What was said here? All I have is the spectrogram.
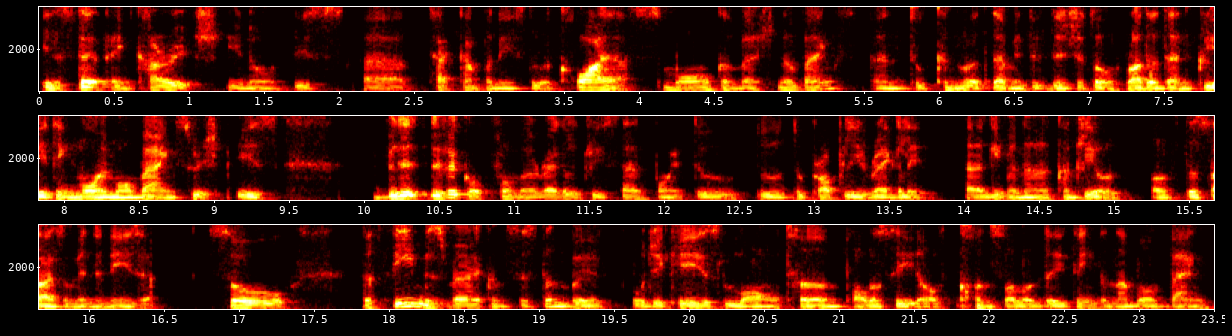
instead encourage you know these uh, tech companies to acquire small conventional banks and to convert them into digital rather than creating more and more banks which is difficult from a regulatory standpoint to to, to properly regulate uh, given a country of, of the size of Indonesia. So the theme is very consistent with OJK's long-term policy of consolidating the number of bank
